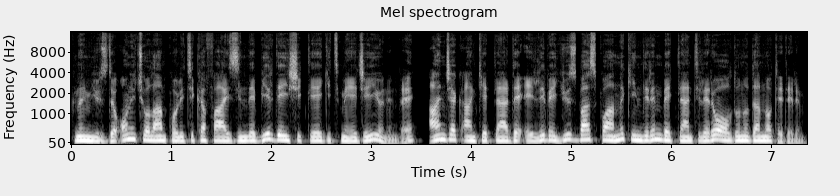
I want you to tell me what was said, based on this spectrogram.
KN'ın %13 olan politika faizinde bir değişikliğe gitmeyeceği yönünde, ancak anketlerde 50 ve 100 bas puanlık indirim beklentileri olduğunu da not edelim.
